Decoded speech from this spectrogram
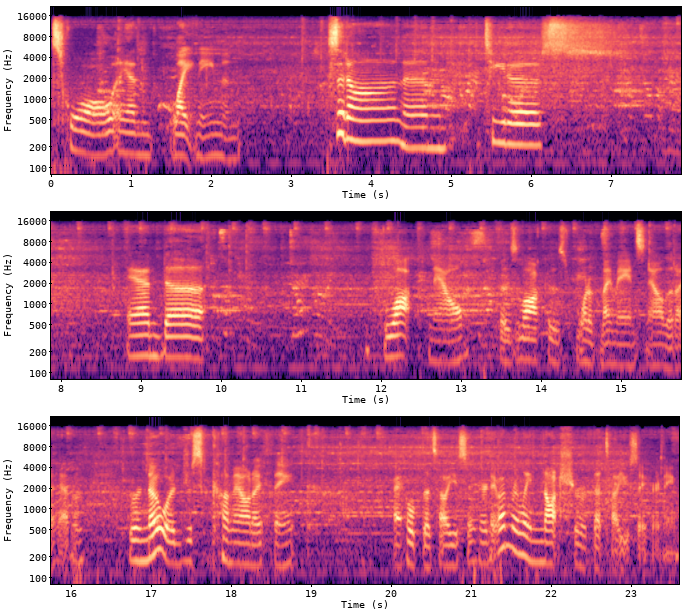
Squall and Lightning and Zidane and Tidus and uh, Locke now, because Locke is one of my mains now that I have him. Rinoa just come out, I think. I hope that's how you say her name. I'm really not sure if that's how you say her name.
